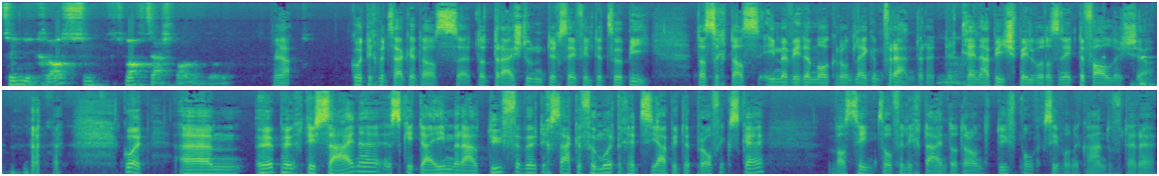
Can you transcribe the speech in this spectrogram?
ziemlich krass und das macht es sehr spannend, oder? Ja. Gut, ich würde sagen, dass, äh, da trägst du natürlich sehr viel dazu bei, dass sich das immer wieder mal grundlegend verändert. Ich kenne auch Beispiele, wo das nicht der Fall ist, ja. Gut, ähm, Höhepunkt ist das eine. Es gibt auch immer auch Tiefen, würde ich sagen. Vermutlich hat es sie auch bei den Profis gegeben. Was sind so vielleicht ein oder andere Tiefpunkte gewesen, die ihr gehabt auf dieser,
